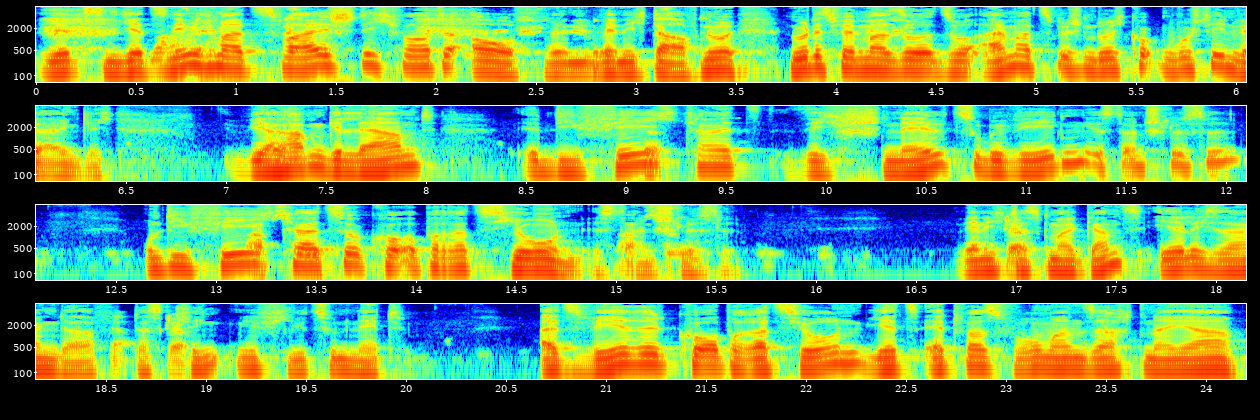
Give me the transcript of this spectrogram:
Jetzt, jetzt nehme ich mal zwei Stichworte auf, wenn, wenn ich darf. Nur, nur, dass wir mal so, so einmal zwischendurch gucken, wo stehen wir eigentlich? Wir ja. haben gelernt, die Fähigkeit, ja. sich schnell zu bewegen, ist ein Schlüssel. Und die Fähigkeit Absolut. zur Kooperation ist Absolut. ein Schlüssel. Wenn ich ja. das mal ganz ehrlich sagen darf, das klingt mir viel zu nett. Als wäre Kooperation jetzt etwas, wo man sagt, na ja,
